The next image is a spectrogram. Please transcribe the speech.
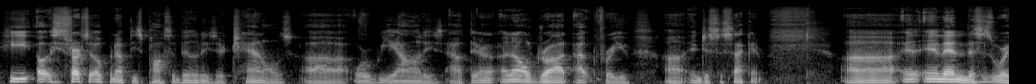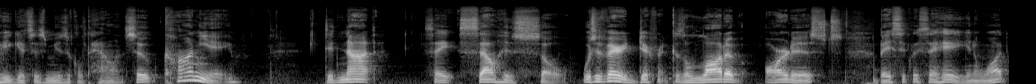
He uh, he starts to open up these possibilities or channels uh, or realities out there, and I'll draw it out for you uh, in just a second. Uh, and, and then this is where he gets his musical talent. So Kanye did not say sell his soul, which is very different because a lot of artists basically say, hey, you know what?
